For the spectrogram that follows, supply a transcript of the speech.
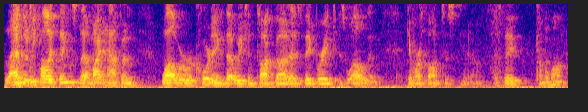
and last there's week, probably things that might happen while we're recording that we can talk about as they break as well, and give our thoughts as you know as they come Mhm. along.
